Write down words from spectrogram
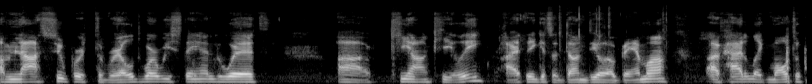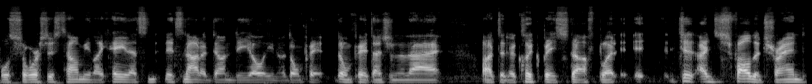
I'm not super thrilled where we stand with uh, Keon Keeley. I think it's a done deal, Alabama. I've had like multiple sources tell me like, hey, that's it's not a done deal. You know, don't pay don't pay attention to that, uh, to the clickbait stuff. But it, it just I just follow the trend.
